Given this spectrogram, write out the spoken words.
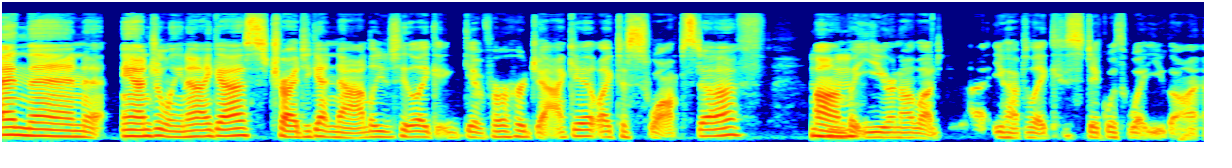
And then Angelina, I guess, tried to get Natalie to like give her her jacket, like to swap stuff. Um, Mhm. but you're not allowed to do that. You have to like stick with what you got.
